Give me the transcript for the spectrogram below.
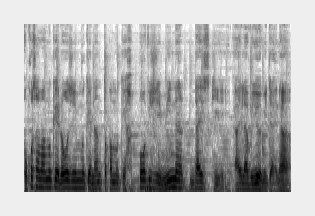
お子様向け老人向けなんとか向け八方美人みんな大好き「ILOVEYOU」みたいな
